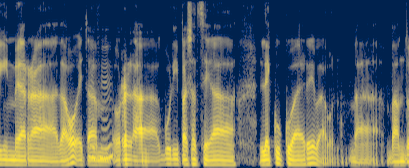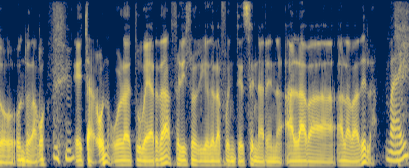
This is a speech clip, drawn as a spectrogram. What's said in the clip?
egin beharra dago, eta Mhm. horrela guri pasatzea lekukoa ere, ba, bueno, ba, ba ondo, ondo dago. Eta, bueno, horatu behar da, Feliz Rodríguez de la Fuente zenaren alaba, alaba dela. Bai,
